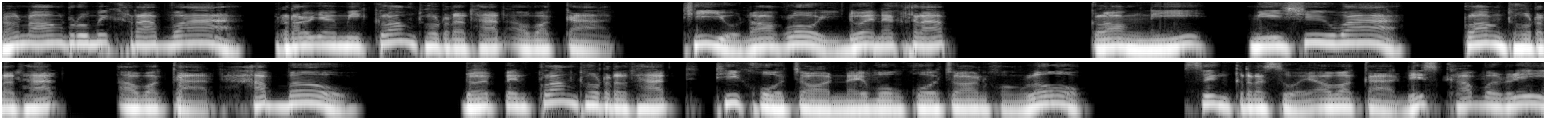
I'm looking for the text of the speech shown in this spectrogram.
น้องๆ รู้ไหมครับว่า เรายังมีกล้องโทรทัศน์อวกาศที่อยู่นอกโลกอีกด้วยนะครับ กล้องนี้มีชื่อว่ากล้องโทรทัศน์ อวกาศฮับเบิลโดยเป็นกล้องโทรทัศน์ที่โคจรในวงโคจรของโลก ซึ่งกระสวยอวกาศ Discovery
